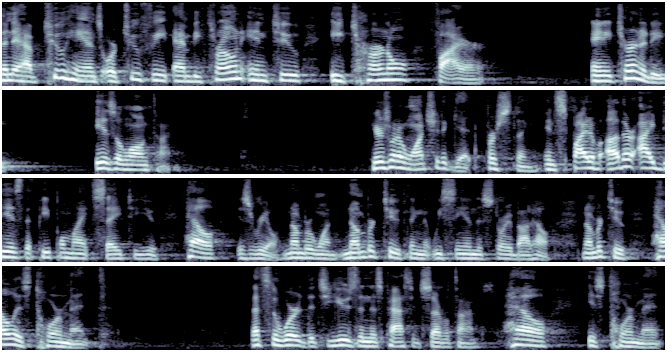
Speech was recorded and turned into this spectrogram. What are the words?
than to have two hands or two feet and be thrown into eternal fire. And eternity is a long time. Here's what I want you to get. First thing, in spite of other ideas that people might say to you, hell is real. Number one. Number two thing that we see in this story about hell. Number two, hell is torment. That's the word that's used in this passage several times. Hell is torment.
